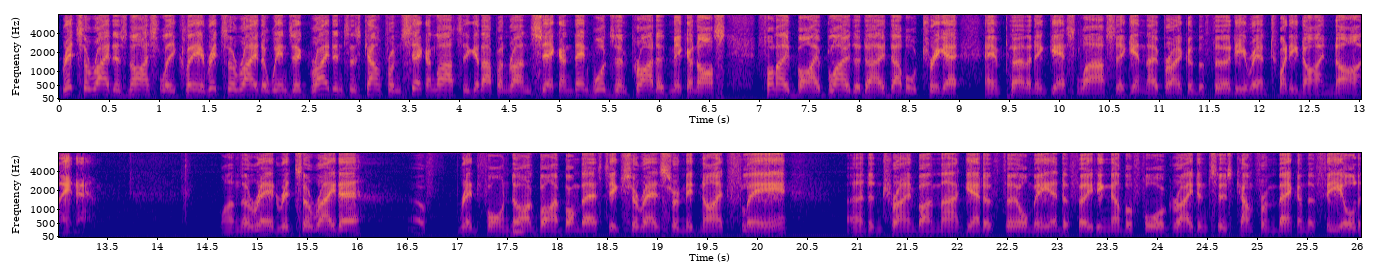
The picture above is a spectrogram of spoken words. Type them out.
Ritzer Raider's nicely clear. Ritzer Raider wins it. Has come from second last to get up and run second. Then Woods and Pride of Mykonos, followed by Blow the Dough, Double Trigger, and Permanent Guest last. Again, they've broken the 30 around 29.9. Won the red, Ritzer Raider. A red fawn dog by Bombastic Shiraz from Midnight Flare. Owned and trained by Mark Gadd of Thirlmere, defeating number four, Gradence, who's come from back in the field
